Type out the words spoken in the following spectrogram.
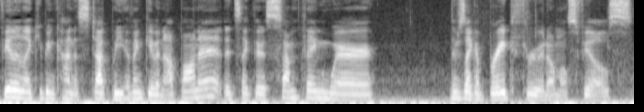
feeling like you've been kind of stuck, but you haven't given up on it. It's like there's something where there's like a breakthrough, it almost feels.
